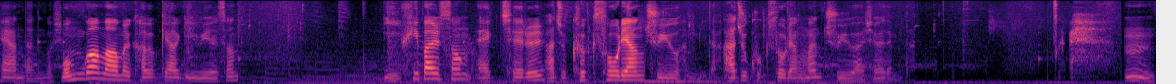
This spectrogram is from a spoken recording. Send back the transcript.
해야 한다는 것입니다. 몸과 마음을 가볍게 하기 위해선 이 휘발성 액체를 아주 극소량 주유합니다. 아주 극소량만 주유하셔야 됩니다. 음,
